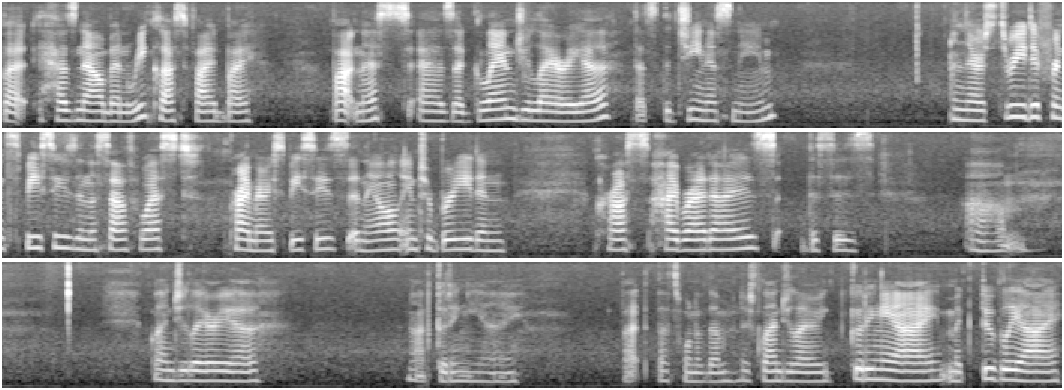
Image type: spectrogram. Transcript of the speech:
but has now been reclassified by botanists as a glandularia. That's the genus name. And there's three different species in the southwest, primary species, and they all interbreed and cross hybridize. This is um, glandularia, not gooddingii, but that's one of them. There's glandularia, gooddingii, macdougalii,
